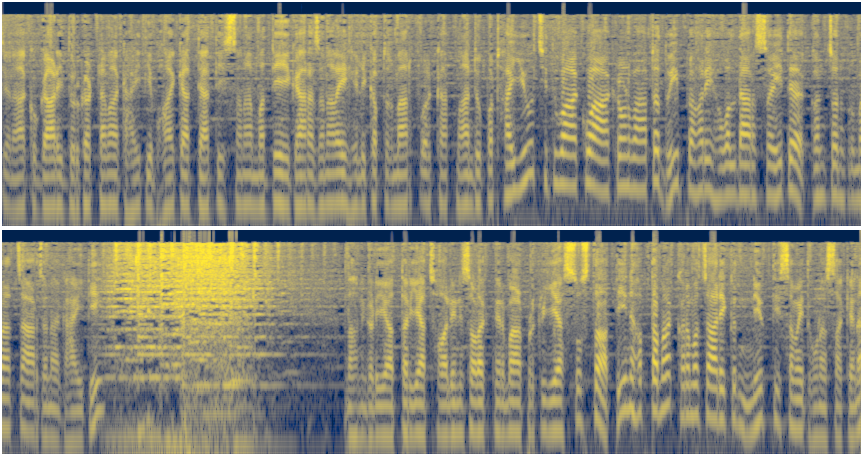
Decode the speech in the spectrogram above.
सेनाको गाडी दुर्घटनामा घाइते भएका जना मध्ये एघार जनालाई हेलिकप्टर मार्फत काठमाडौँ पठाइयो। चितुवाको आक्रमणबाट दुई प्रहरी हवलदार सहित कञ्चनपुरमा चारजना घाइते। धनगढ़ी अत्तरिया छ लेन सड़क निर्माण प्रक्रिया सुस्त। तीन हप्तामा कर्मचारीको नियुक्ति समेत हुन सकेन।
